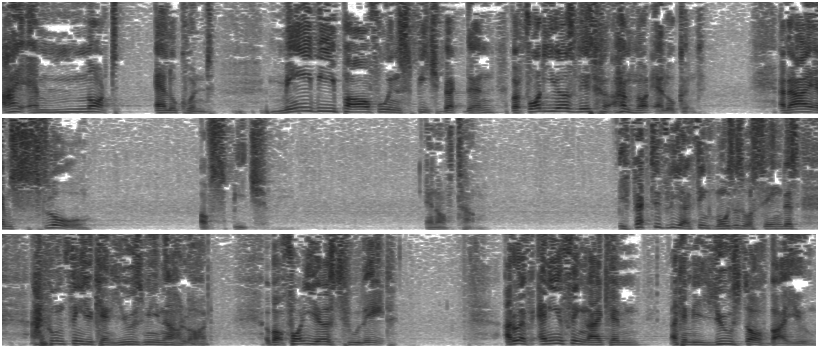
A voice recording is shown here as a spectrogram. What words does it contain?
I am not eloquent. Maybe powerful in speech back then, but 40 years later, I'm not eloquent and I am slow of speech and of tongue. Effectively, I think Moses was saying this, I don't think you can use me now, Lord. About 40 years too late. I don't have anything I can, I can be used of by you.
